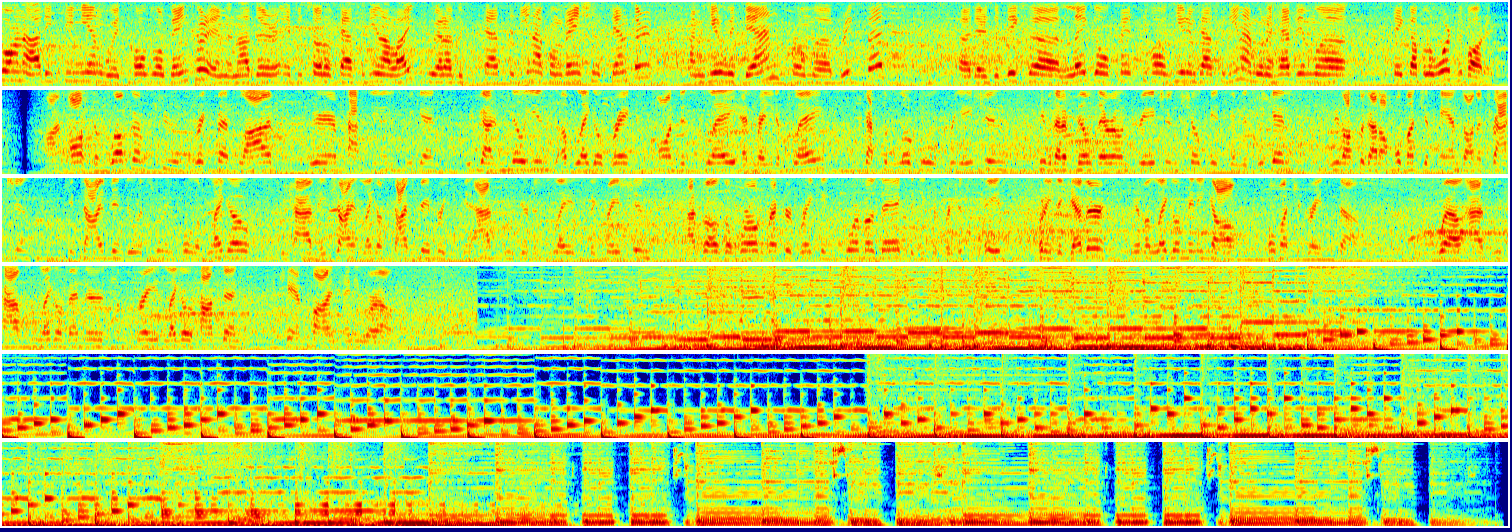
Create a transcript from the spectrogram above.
Adi Simeon with Coldwell Banker and another episode of Pasadena Life. We are at the Pasadena Convention Center. I'm here with Dan from uh, BrickFest. Uh, there's a big uh, Lego festival here in Pasadena. I'm going to have him uh, say a couple of words about it. Awesome. Welcome to BrickFest Live. We're here in Pasadena this weekend. We've got millions of Lego bricks on display and ready to play. We've got some local creations, people that have built their own creations, showcasing them this weekend. We've also got a whole bunch of hands-on attractions. You can dive into a swimming pool of Lego. We have a giant Lego skyscraper. You can add some of your displays to the creation, as well as a world record-breaking floor mosaic that you can participate putting together. We have a Lego mini golf, a whole bunch of great stuff. As well as we have some Lego vendors, some great Lego content you can't find anywhere else. We'll be right back.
